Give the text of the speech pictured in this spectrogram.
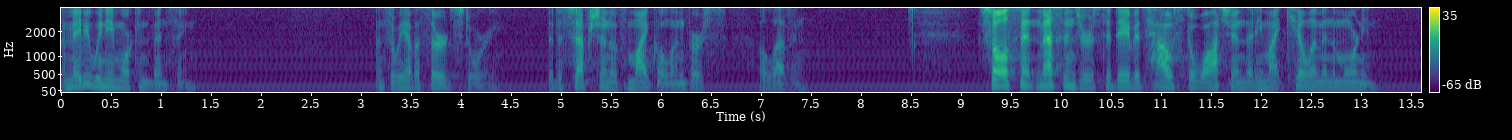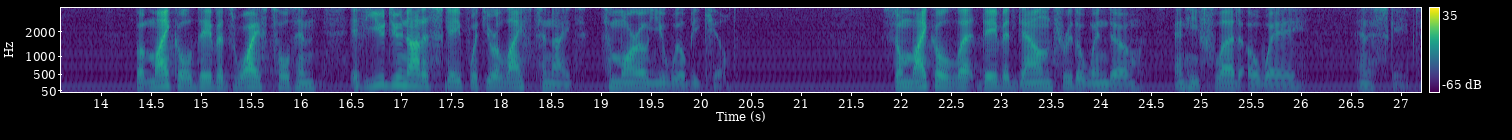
And maybe we need more convincing. And so we have a third story the deception of Michal in verse 11. Saul sent messengers to David's house to watch him that he might kill him in the morning. But Michal, David's wife, told him, If you do not escape with your life tonight, tomorrow you will be killed. So Michal let David down through the window, and he fled away and escaped.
